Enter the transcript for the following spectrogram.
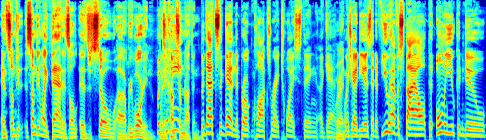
and something something like that is is so uh, rewarding when it comes me- from nothing. But that's again the broken clocks right twice thing again. Right. Which the idea is that if you have a style that only you can do,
